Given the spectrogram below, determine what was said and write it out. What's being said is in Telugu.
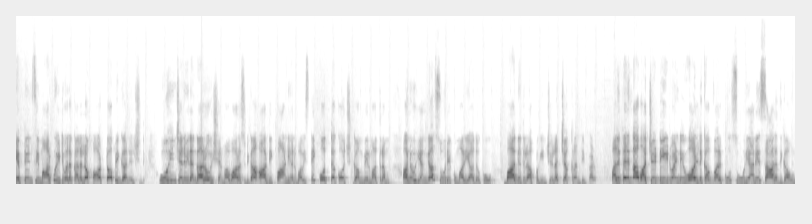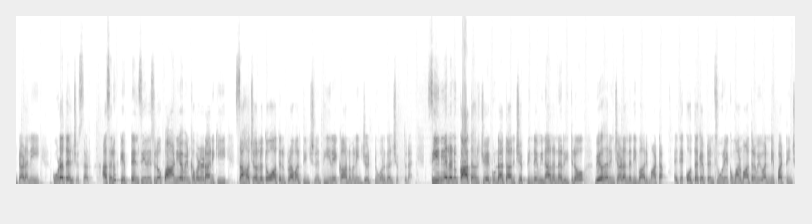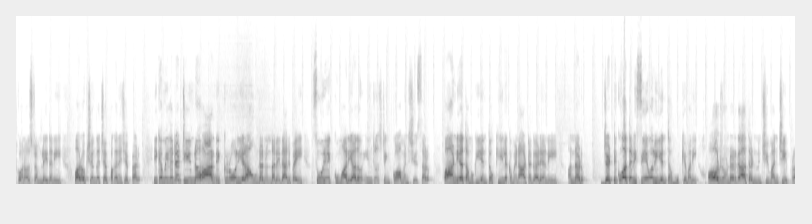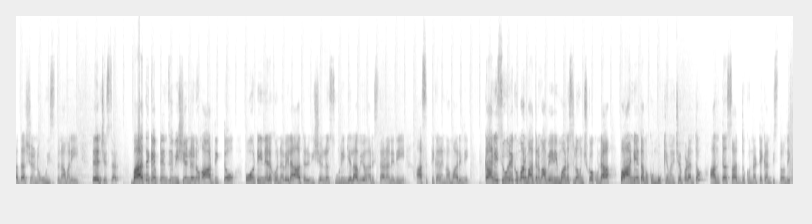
కెప్టెన్సీ మార్పు ఇటీవల కాలంలో హాట్ టాపిక్గా నిలిచింది. ఊహించని విధంగా రోహిత్ శర్మ వారసుడిగా హార్దిక్ పాండ్యాను భావిస్తే కొత్త కోచ్ గంభీర్ మాత్రం అనూహ్యంగా సూర్యకుమార్ యాదవ్కు బాధ్యతలు అప్పగించేలా చక్రం తిప్పాడు. ఫలితంగా వచ్చే టీ ట్వంటీ వరల్డ్ కప్ వరకు సూర్యానే సారథిగా ఉంటాడని కూడా తేల్చేశాడు అసలు కెప్టెన్ సిరీస్లో పాండ్యా వెనుకబడడానికి సహచరులతో అతను ప్రవర్తించిన తీరే కారణమని జట్టు వర్గాలు చెప్తున్నాయి. సీనియర్లను ఖాతారు చేయకుండా తాను చెప్పిందే వినాలన్న రీతిలో వ్యవహరించాడన్నది వారి మాట. అయితే కొత్త కెప్టెన్ సూర్యకుమార్ మాత్రం ఇవన్నీ పట్టించుకోనవసరం లేదని పరోక్షంగా చెప్పకనే చెప్పాడు. ఇక మీదట టీంలో హార్దిక్ రోల్ ఎలా ఉండనుందనే దానిపై సూర్యకుమార్ యాదవ్ ఇంట్రెస్టింగ్ కామెంట్స్ చేశాడు పాండ్యా తమకు ఎంతో కీలకమైన ఆటగాడే అని అన్నాడు. జట్టుకు అతడి సేవలు ఎంతో ముఖ్యమని ఆల్రౌండర్గా అతడి నుంచి మంచి ప్రదర్శనను ఊహిస్తున్నామని తేల్చేశాడు. భారత కెప్టెన్సీ విషయంలోనూ హార్దిక్తో పోటీ నెలకొన్న వేళ అతడి విషయంలో సూర్య ఎలా వ్యవహరిస్తాడనేది ఆసక్తికరంగా మారింది. కానీ సూర్యకుమార్ మాత్రం అవేవి మనసులో ఉంచుకోకుండా పాండ్య తమకు ముఖ్యమని చెప్పడంతో అంతా సర్దుకున్నట్టే కనిపిస్తోంది.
